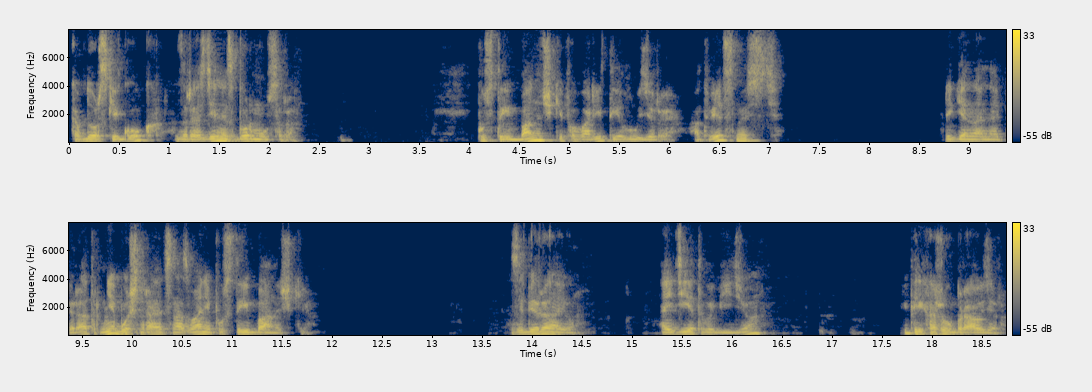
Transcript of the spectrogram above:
Ковдорский ГОК за раздельный сбор мусора. Пустые баночки, фавориты и лузеры. Ответственность. Региональный оператор. Мне больше нравится название «Пустые баночки». Забираю ID этого видео и перехожу в браузер.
